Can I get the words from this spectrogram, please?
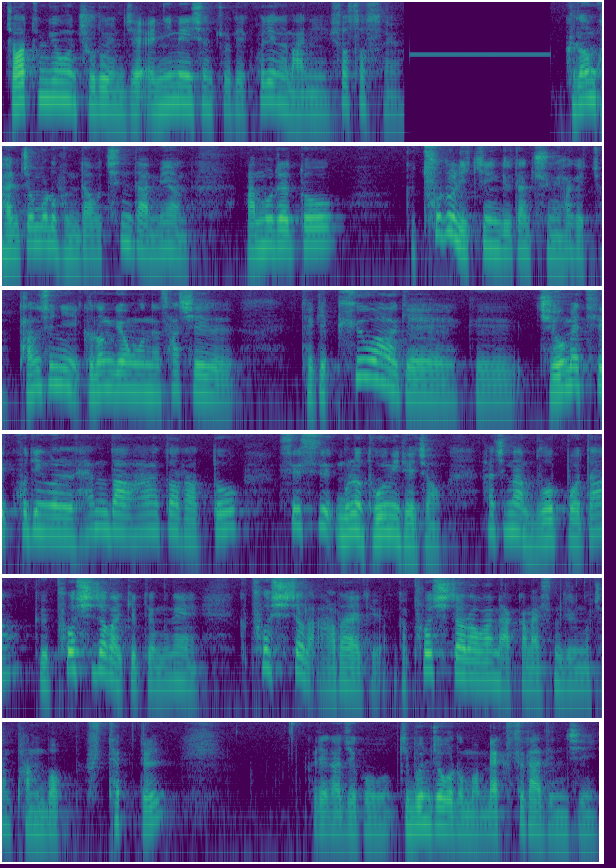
저 같은 경우는 주로 이제 애니메이션 쪽에 코딩을 많이 썼었어요. 그런 관점으로 본다고 친다면 아무래도 그 tool을 익히는 게 일단 중요하겠죠. 단순히 그런 경우는 사실 되게 pure하게 그 geometric 코딩을 한다 하더라도 쓸수 물론 도움이 되죠. 하지만 무엇보다 그 procedure가 있기 때문에 그 procedure를 알아야 돼요. 그러니까 procedure라고 하면 아까 말씀드린 것처럼 방법, 스텝들 그래가지고 기본적으로 뭐 맥스라든지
